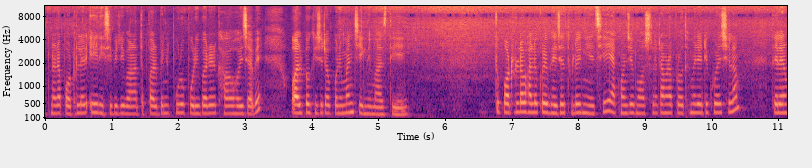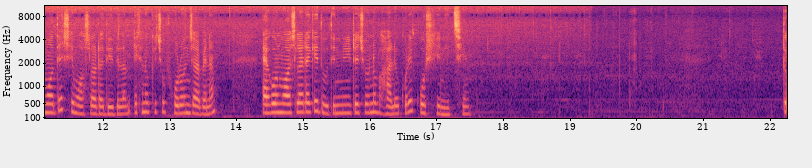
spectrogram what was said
আপনারা পটলের এই রেসিপিটি বানাতে পারবেন। পুরো পরিবারের খাওয়া হয়ে যাবে অল্প কিছুটা পরিমাণ চিংড়ি মাছ দিয়েই। তো পটলটা ভালো করে ভেজে তুলে নিয়েছি। এখন যে মশলাটা আমরা প্রথমে রেডি করেছিলাম, তেলের মধ্যে সেই মশলাটা দিয়ে দিলাম। এখানেও কিছু ফোড়ন যাবে না। এখন মশলাটাকে দু তিন মিনিটের জন্য ভালো করে কষিয়ে নিচ্ছি। তো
